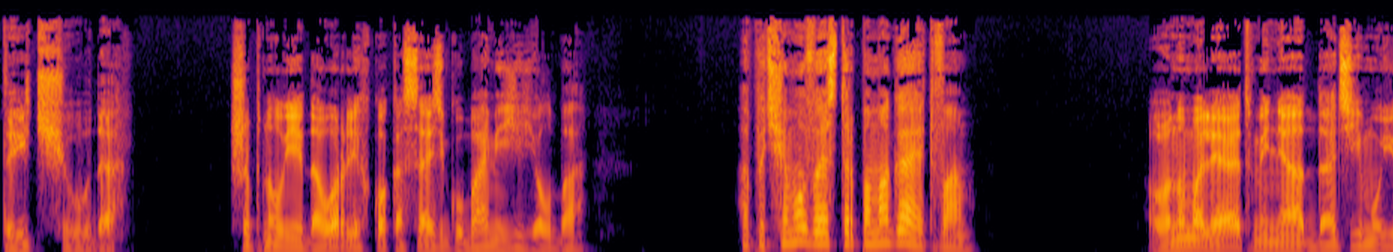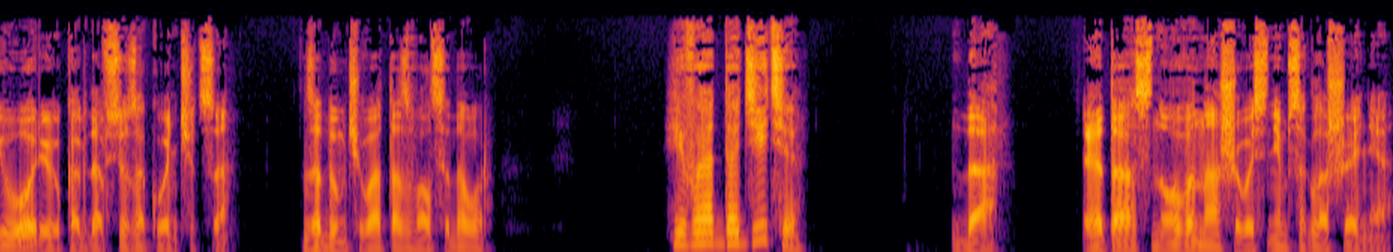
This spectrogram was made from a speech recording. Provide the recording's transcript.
«Ты чудо!» — шепнул ей Даор, легко касаясь губами ее лба. «А почему Вестер помогает вам?» «Он умоляет меня отдать ему Юорию, когда все закончится», — задумчиво отозвался Даор. «И вы отдадите?» «Да. Это основа нашего с ним соглашения.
